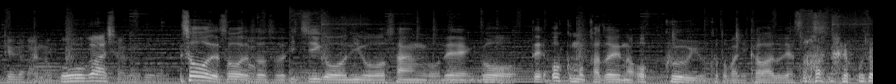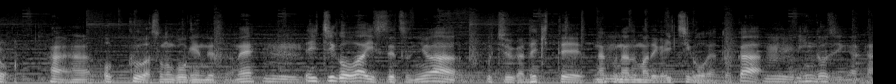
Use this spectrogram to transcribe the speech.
ていうのがあのゴーガーシャの号。そうですそうですそうです。1号2号3号で5で奥も数えるのは億劫いう言葉に変わるやつです。あなるほど、はいはい、億劫はその語源ですよね。うん。で1号は一説には宇宙ができてなくなるまでが1号やとか、うん。インド人が考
